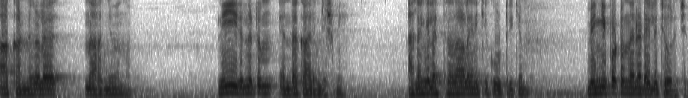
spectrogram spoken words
ആ കണ്ണുകൾ നിറഞ്ഞു വന്നു. നീ ഇരുന്നിട്ടും എന്താ കാര്യം രശ്മി? അല്ലെങ്കിൽ എത്ര നാളെ എനിക്ക് കൂട്ടിരിക്കും? വിങ്ങിപ്പൊട്ടുന്നതിനിടയിൽ ചോദിച്ചു.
